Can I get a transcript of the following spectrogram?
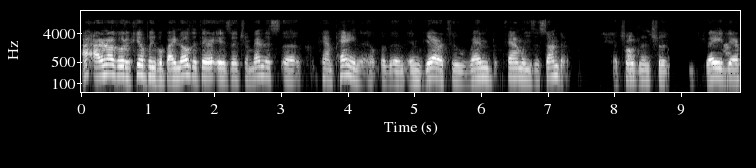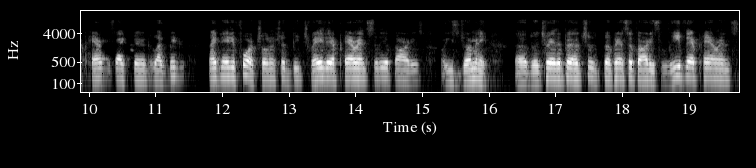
I, I, don't know if it would have killed people, but I know that there is a tremendous uh, campaign in, in Ger to rend families asunder. That children uh, should betray their parents, like like big 1984. Children should betray their parents to the authorities, or East Germany uh, betray the, the parents' authorities, leave their parents,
